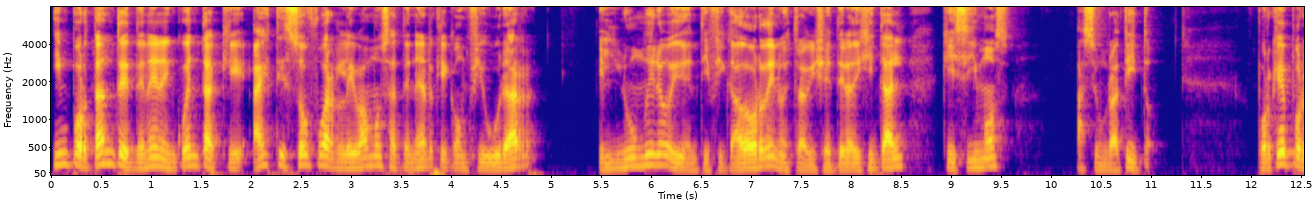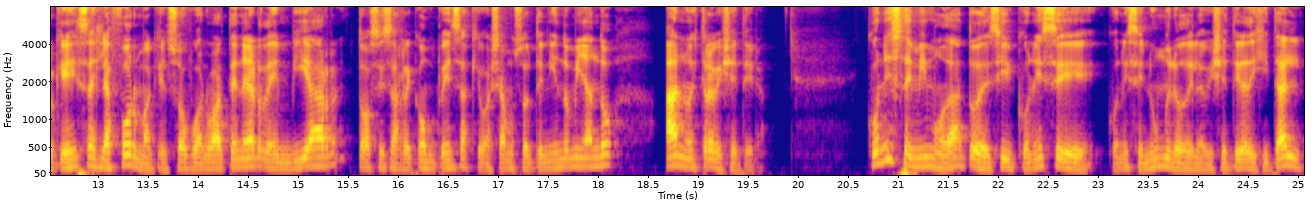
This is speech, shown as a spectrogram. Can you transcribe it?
Importante tener en cuenta que a este software le vamos a tener que configurar el número identificador de nuestra billetera digital que hicimos hace un ratito. ¿Por qué? Porque esa es la forma que el software va a tener de enviar todas esas recompensas que vayamos obteniendo minando a nuestra billetera. Con ese mismo dato, es decir, con ese, con ese número de la billetera digital,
